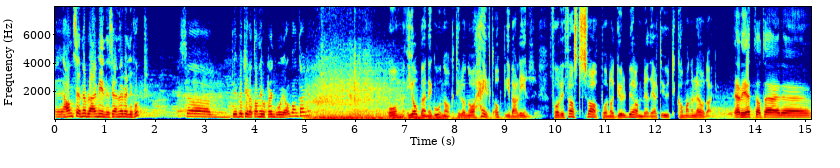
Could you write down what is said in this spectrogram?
Eh, hans scener ble minescener veldig fort. Så det betyr at han har gjort en god jobb, antagelig. Om jobben er god nok til å nå helt opp i Berlin, får vi først svar på når Gullbjørn blir delt ut kommende lørdag. Jeg vet at det er, eh,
